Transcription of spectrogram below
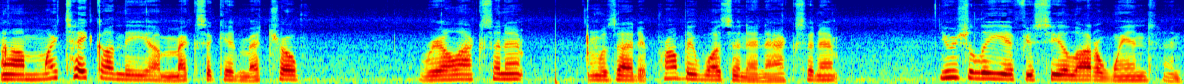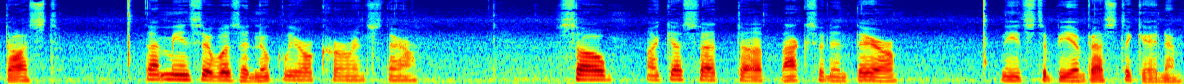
Um, my take on the uh, Mexican Metro rail accident was that it probably wasn't an accident. Usually, if you see a lot of wind and dust, that means there was a nuclear occurrence there. So, I guess that uh, accident there needs to be investigated.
